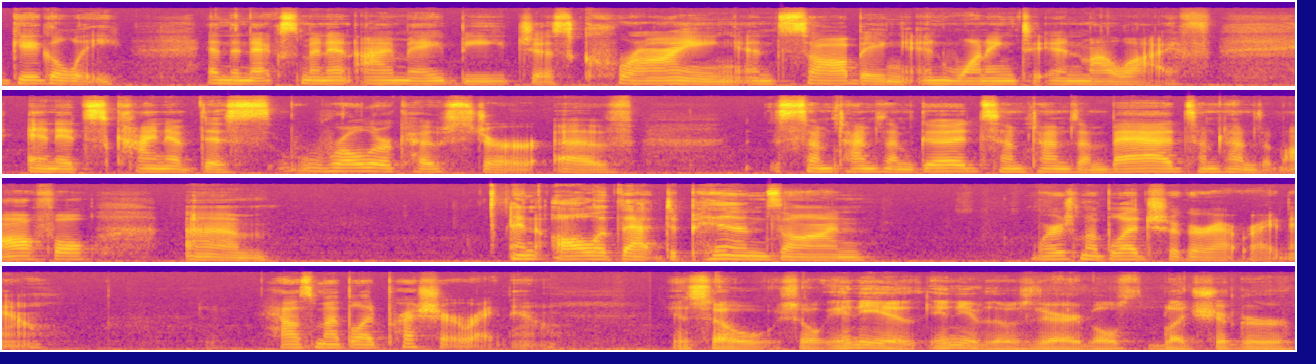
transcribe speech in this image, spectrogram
giggly, and the next minute I may be just crying and sobbing and wanting to end my life, and it's kind of this roller coaster of sometimes I'm good, sometimes I'm bad, sometimes I'm awful. Um, and all of that depends on where's my blood sugar at right now? How's my blood pressure right now? And so, so any of any of those variables, blood sugar,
